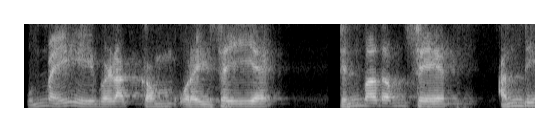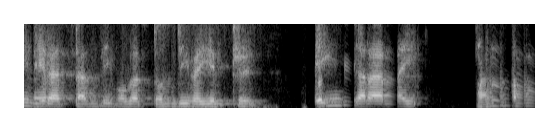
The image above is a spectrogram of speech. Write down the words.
உண்மை விளக்கம் உரை செய்ய திண்மதம் சேர் அந்தி நிற தந்தி முகத் தொந்தி வயிற்று எங்கரனை பந்தம்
